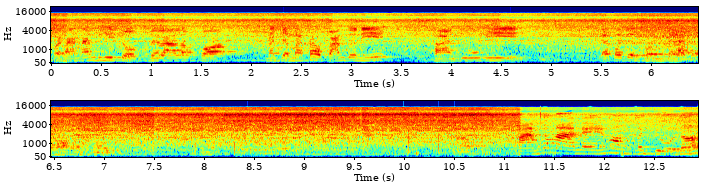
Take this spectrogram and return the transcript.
พอถังน้ำดีจบเวลาเรากรองมันจะมาเข้าปั๊มตัวนี้ ผ่าน UV แล้วก็จะส่งจากในห้องบรรจุผ่านเข้ามาในห้องบรรจุเนาะ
